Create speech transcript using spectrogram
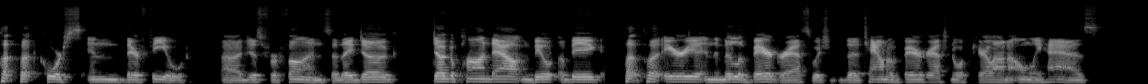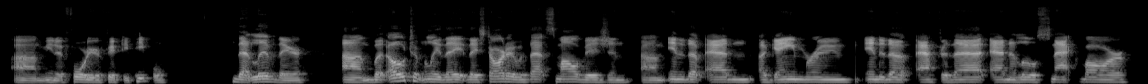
putt putt course in their field just for fun. So they dug dug a pond out and built a big putt putt area in the middle of Beargrass, which the town of Beargrass, North Carolina, only has, um, you know, 40 or 50 people that live there. Um, but ultimately, they they started with that small vision. Um, ended up adding a game room. Ended up after that adding a little snack bar,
